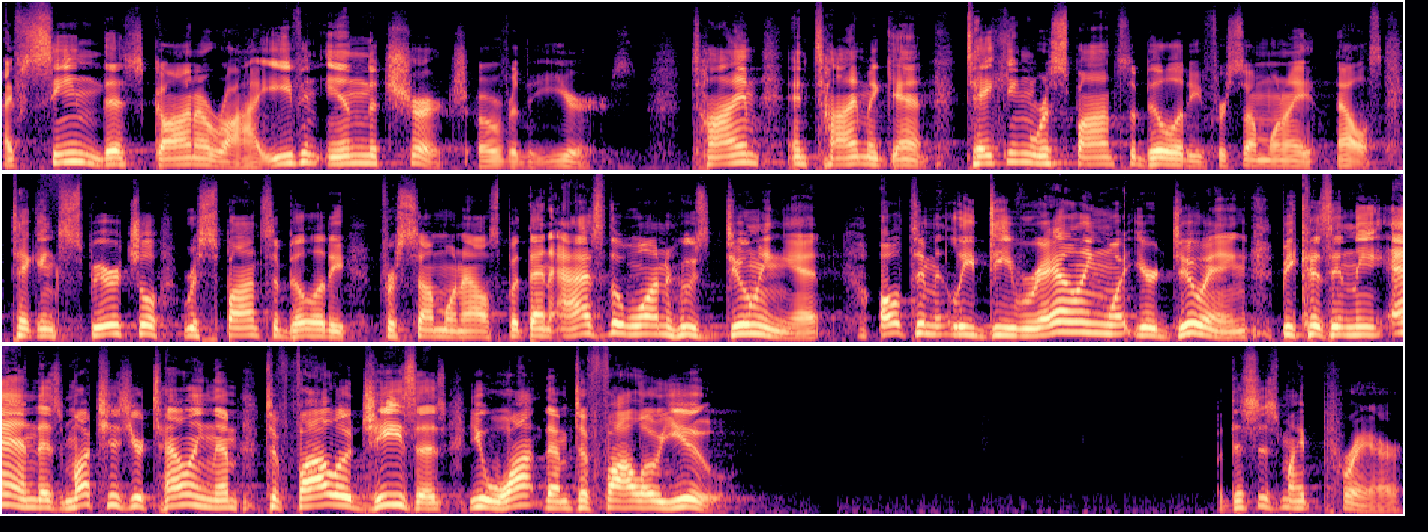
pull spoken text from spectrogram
I've seen this gone awry, even in the church over the years time and time again, taking responsibility for someone else, taking spiritual responsibility for someone else, but then as the one who's doing it, ultimately derailing what you're doing because, in the end, as much as you're telling them to follow Jesus, you want them to follow you. But this is my prayer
